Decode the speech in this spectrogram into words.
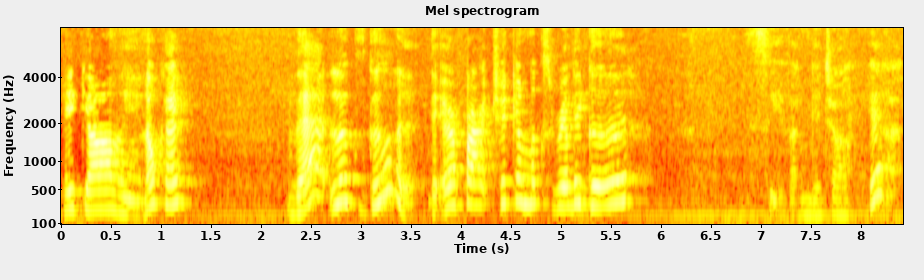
take y'all in okay that looks good. The air fried chicken looks really good. Let's see if I can get y'all. Yeah.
